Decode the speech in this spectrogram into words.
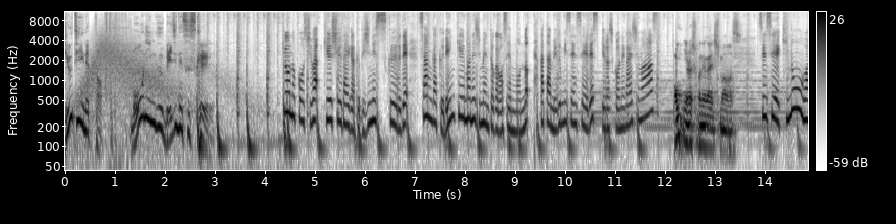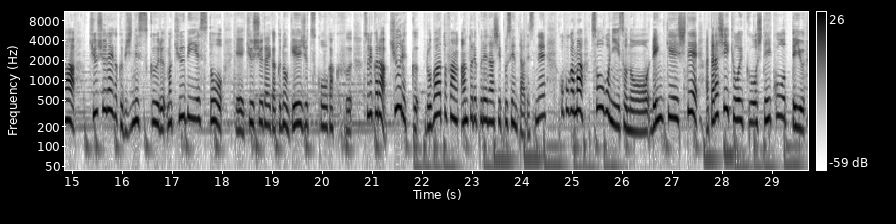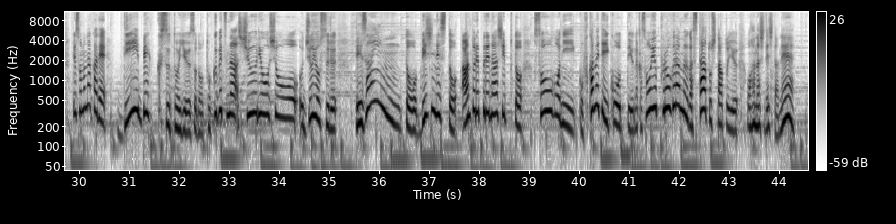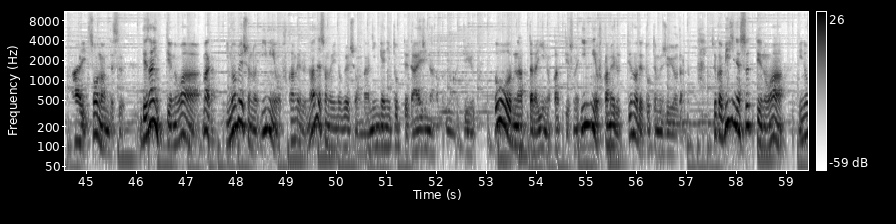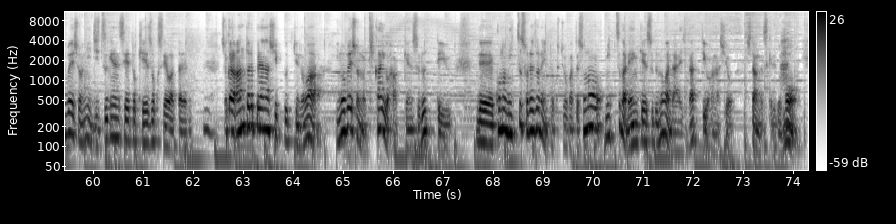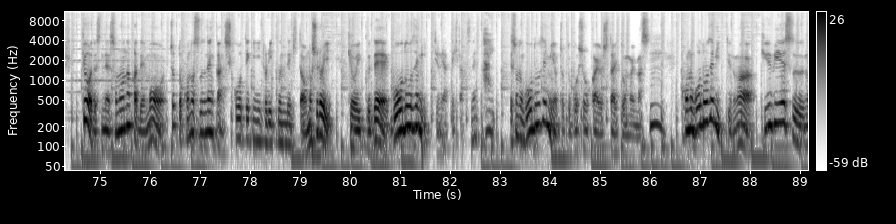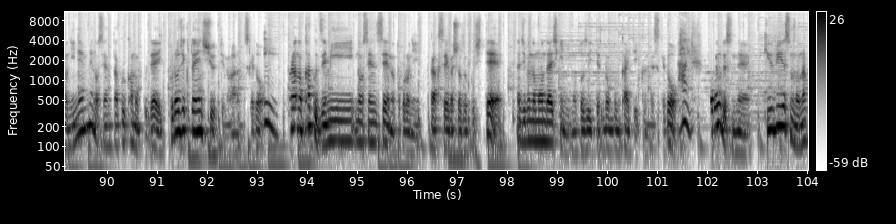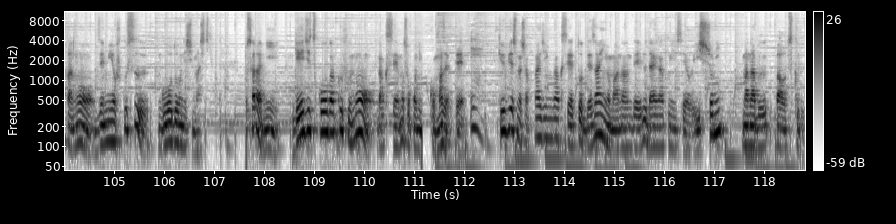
QTnet。モーニングビジネススクール。今日の講師は九州大学ビジネススクールで産学連携マネジメントがご専門の高田恵先生です。よろしくお願いします。はいよろしくお願いします先生昨日は九州大学ビジネススクール、まあ、QBS と、えー、九州大学の芸術工学部それから QREC ロバート・ファン・アントレプレナーシップセンターですね。ここがまあ相互にその連携して新しい教育をしていこうっていうでその中で DBEX というその特別な修了証を授与するデザインとビジネスとアントレプレナーシップと相互にこう深めていこうっていうなんかそういうプログラムがスタートしたというお話でしたね。はい、そうなんです。デザインっていうのは、まあ、イノベーションの意味を深める。なぜそのイノベーションが人間にとって大事なのかっていう、どうなったらいいのかっていうその意味を深めるっていうのでとっても重要だと、はい、それからビジネスっていうのはイノベーションに実現性と継続性を与える、うん、それからアントレプレナーシップっていうのはイノベーションの機会を発見するっていうでこの3つそれぞれに特徴があってその3つが連携するのが大事だっていう話をしたんですけれども、はい、今日はですねその中でもちょっとこの数年間思考的に取り組んできた面白い教育で合同ゼミっていうのをやってきたんですね、はい、でその合同ゼミをちょっとご紹介をしたいと思います、うん、この合同ゼミっていうのは QBS の2年目の選択科目でプロジェクト演習っていうのがあるんですけど、これはあの各ゼミの先生のところに学生が所属して自分の問題意識に基づいて論文書いていくんですけど、はい、これをですね QBS の中のゼミを複数合同にしました。さらに芸術工学部の学生もそこにこう混ぜて、ええ、QBS の社会人学生とデザインを学んでいる大学院生を一緒に学ぶ場を作る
